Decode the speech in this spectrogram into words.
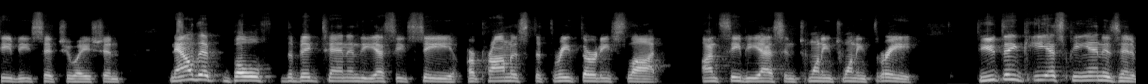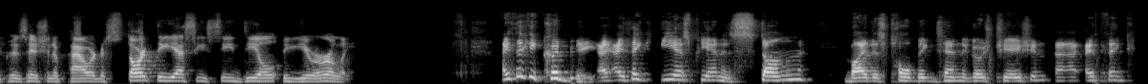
TV situation. Now that both the Big Ten and the SEC are promised the 3:30 slot on CBS in 2023 do you think ESPN is in a position of power to start the SEC deal a year early? I think it could be. I, I think ESPN is stung by this whole Big Ten negotiation. I, I think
